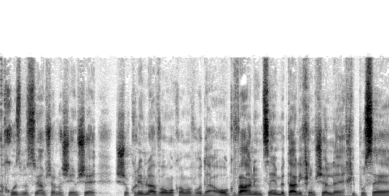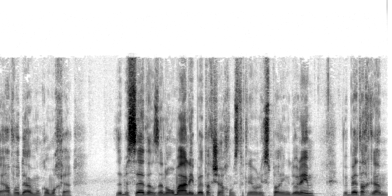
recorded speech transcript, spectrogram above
אחוז מסוים של אנשים ששוקלים לעבור מקום עבודה, או כבר נמצאים בתהליכים של אה, חיפושי עבודה במקום אחר. זה בסדר, זה נורמלי, בטח כשאנחנו מסתכלים על מספרים גדולים, ובטח גם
